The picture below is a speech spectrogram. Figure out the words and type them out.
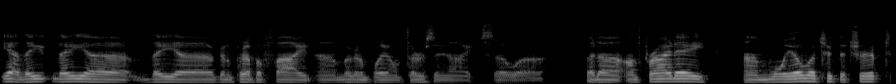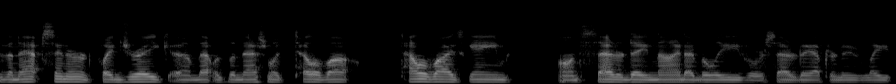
yeah, they they uh they uh, are gonna put up a fight. Um, they're gonna play on Thursday night. So, uh, but uh, on Friday, um, Loyola took the trip to the Knapp Center to play Drake. Um, that was the nationally televi- televised game on Saturday night, I believe, or Saturday afternoon late.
